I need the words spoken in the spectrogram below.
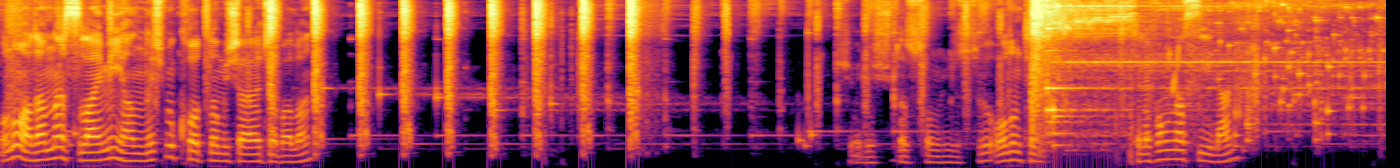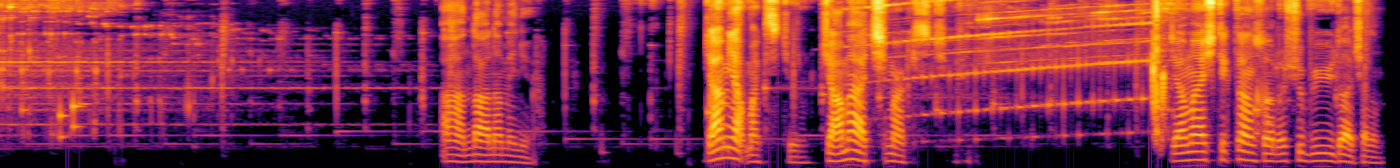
Oğlum adamlar slime'ı yanlış mı kodlamışlar acaba lan? Şöyle şu da sonuncusu. Oğlum te telefon nasıl iyi lan? Aha da ana menü. Cam yapmak istiyorum. Camı açmak istiyorum. Camı açtıktan sonra şu büyüyü de açalım.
